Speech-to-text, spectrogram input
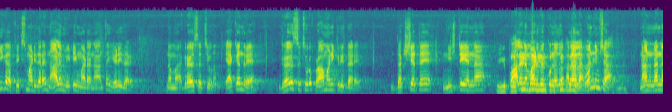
ಈಗ ಫಿಕ್ಸ್ ಮಾಡಿದ್ದಾರೆ ನಾಳೆ ಮೀಟಿಂಗ್ ಮಾಡೋಣ ಅಂತ ಹೇಳಿದ್ದಾರೆ ನಮ್ಮ ಗೃಹ ಸಚಿವರು. ಯಾಕೆಂದ್ರೆ ಗೃಹ ಸಚಿವರು ಪ್ರಾಮಾಣಿಕರಿದ್ದಾರೆ. ದಕ್ಷತೆ ನಿಷ್ಠೆಯನ್ನ ಪಾಲನೆ ಮಾಡಬೇಕು ಅನ್ನೋದು ಅಲ್ಲ ಅಲ್ಲ ಒಂದ್ ನಿಮಿಷ. ನಾನು ನನ್ನ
